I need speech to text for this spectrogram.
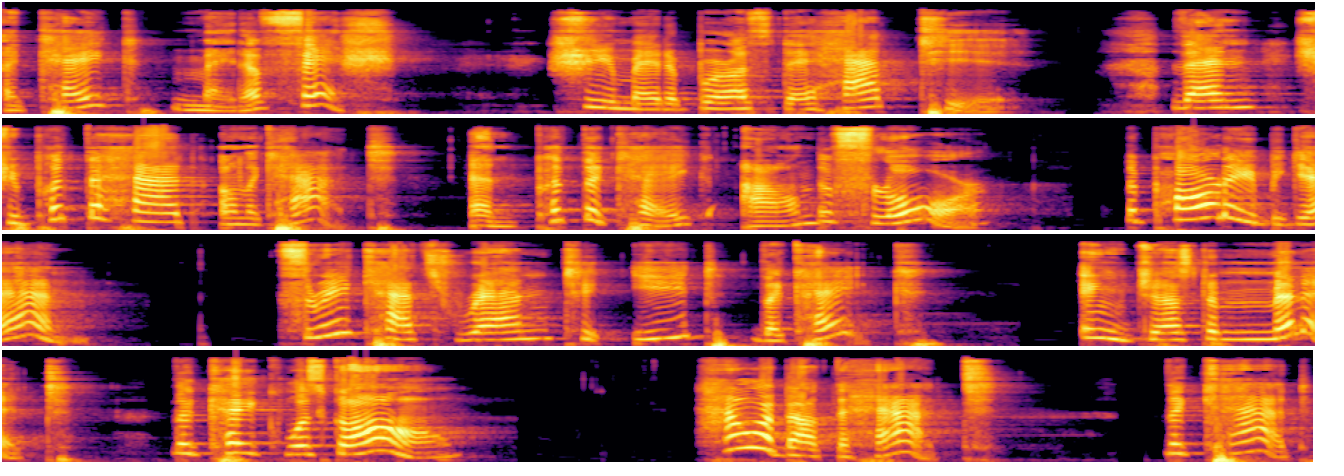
a cake made of fish. She made a birthday hat too. Then she put the hat on the cat and put the cake on the floor. The party began. Three cats ran to eat the cake. In just a minute, the cake was gone. How about the hat? The cat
